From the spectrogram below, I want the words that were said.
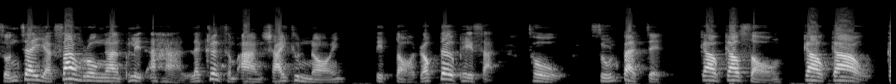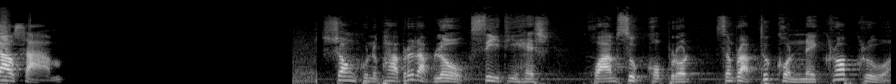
สนใจอยากสร้างโรงงานผลิตอาหารและเครื่องสำอางใช้ทุนน้อย ติดต่อดรเพศัตโทร 087 992 9993 ช่องคุณภาพระดับโลก CTH ความสุขครบรถสำหรับทุกคนในครอบครัว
